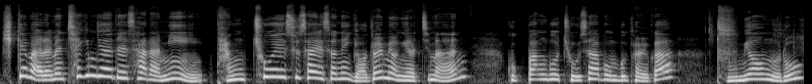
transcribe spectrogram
쉽게 말하면 책임져야 될 사람이 당초의 수사에서는 8명이었지만 국방부 조사본부 결과 2명으로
